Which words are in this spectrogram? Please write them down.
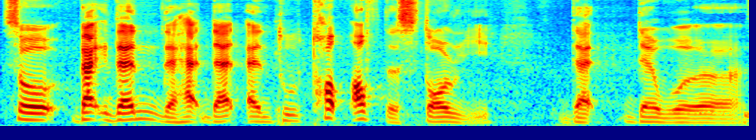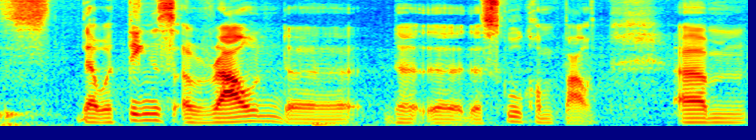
So back then they had that, and to top off the story, that there were there were things around the the, the, the school compound. Um,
